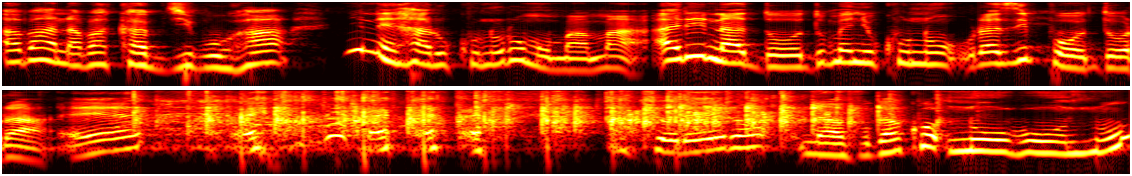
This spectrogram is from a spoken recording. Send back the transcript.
abana bakabyibuha. Nyine hari ukuntu uri umumama. Ari na dodo umenya ukuntu urazipodora eh? icyo rero navuga ko ni ubuntu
